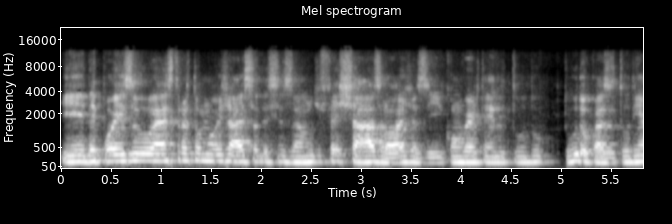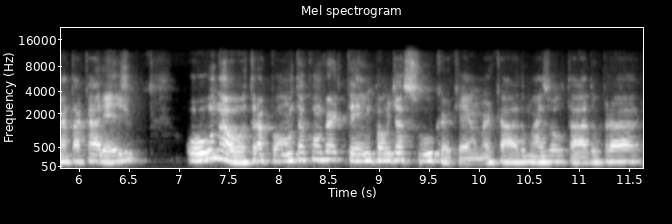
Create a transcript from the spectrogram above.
E depois o Extra tomou já essa decisão de fechar as lojas e ir convertendo tudo, tudo ou quase tudo em atacarejo, ou na outra ponta converter em pão de açúcar, que é um mercado mais voltado para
